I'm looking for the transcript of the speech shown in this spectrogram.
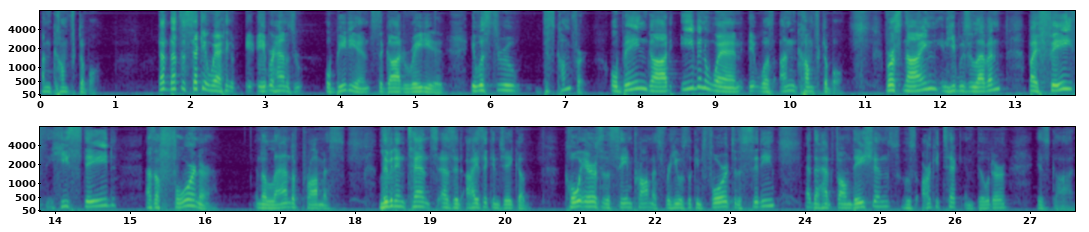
uncomfortable. That, that's the second way I think Abraham's obedience to God radiated. It was through discomfort, obeying God even when it was uncomfortable. Verse 9 in Hebrews 11 By faith he stayed as a foreigner in the land of promise, living in tents as did Isaac and Jacob, co heirs of the same promise, for he was looking forward to the city that had foundations, whose architect and builder is God.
